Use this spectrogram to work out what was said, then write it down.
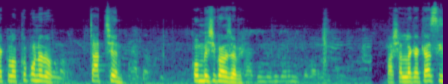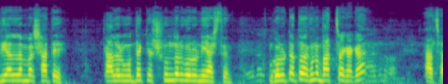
এক লক্ষ পনেরো চাচ্ছেন? হ্যাঁ কম বেশি করা যাবে? হ্যাঁ। মাশাল্লাহ কাকা। সিরিয়াল নাম্বার সাথে কালোর মধ্যে একটা সুন্দর গরু নিয়ে আসছেন। গরুটা তো এখনও বাচ্চা কাকা। আচ্ছা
